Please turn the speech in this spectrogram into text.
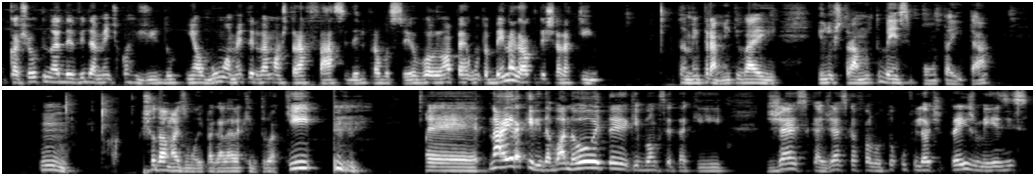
o cachorro que não é devidamente corrigido, em algum momento ele vai mostrar a face dele para você. Eu vou ler uma pergunta bem legal que deixaram aqui também para mim, que vai ilustrar muito bem esse ponto aí, tá? Hum, deixa eu dar mais um oi pra galera que entrou aqui. É, Naira, querida, boa noite, que bom que você tá aqui. Jéssica, Jéssica falou, tô com um filhote de três meses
